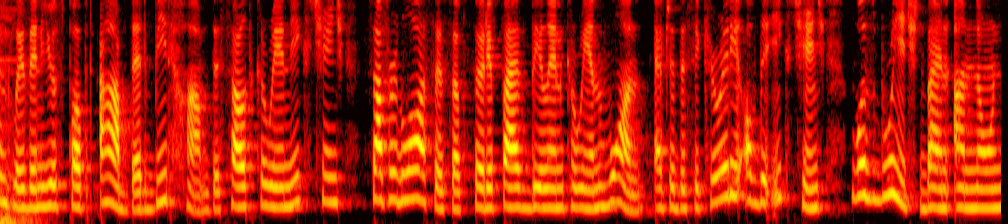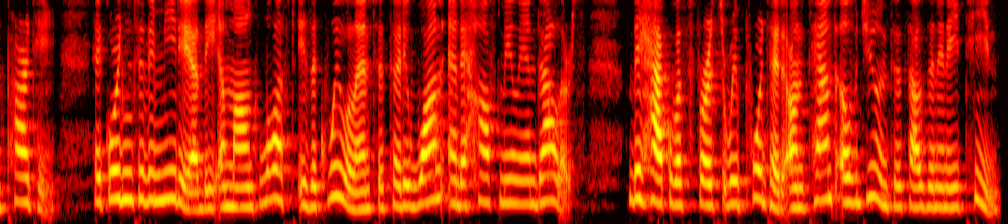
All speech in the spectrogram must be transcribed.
Recently, the news popped up that Bithumb, the South Korean exchange, suffered losses of 35 billion Korean won after the security of the exchange was breached by an unknown party. According to the media, the amount lost is equivalent to $31.5 million. The hack was first reported on 10th of June 2018,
